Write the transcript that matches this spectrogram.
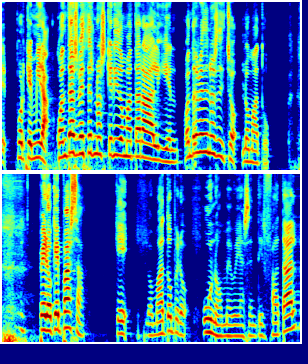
Eh, porque mira, ¿cuántas veces no has querido matar a alguien? ¿Cuántas veces no has dicho, lo mato? Pero ¿qué pasa? Que lo mato, pero uno, me voy a sentir fatal.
